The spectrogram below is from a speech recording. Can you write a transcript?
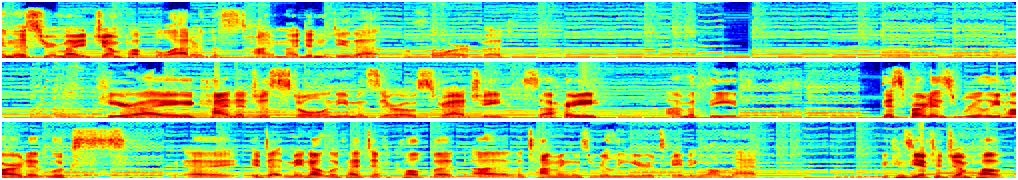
In this room I jump up the ladder this time. I didn't do that before, but... Here I kinda just stole an EMA Zero strategy. Sorry, I'm a thief. This part is really hard. It looks... Uh, it may not look that difficult, but uh, the timing was really irritating on that. Because you have to jump up...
